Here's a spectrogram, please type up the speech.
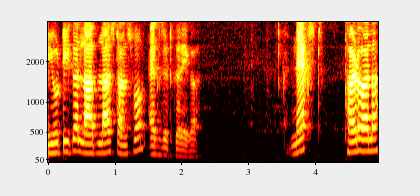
यूटी का लाप्लास ट्रांसफॉर्म एग्जिट करेगा। नेक्स्ट थर्ड वाला।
